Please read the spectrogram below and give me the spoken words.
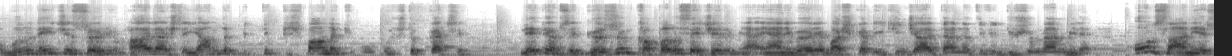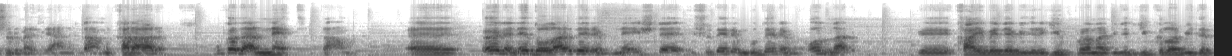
bunu ne için söylüyorum? Hala işte yandık, bittik, pişmanlık, uçtuk, kaçtık. Ne diyorum size? Gözüm kapalı seçerim ya. Yani böyle başka bir ikinci alternatifi düşünmem bile. 10 saniye sürmez yani. Tamam mı? Kararım. Bu kadar net. Tamam mı? Ee, öyle ne dolar derim, ne işte şu derim, bu derim. Onlar e, kaybedebilir, yıpranabilir, yıkılabilir.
